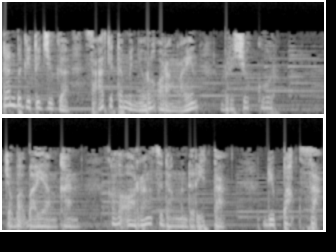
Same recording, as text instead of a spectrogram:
Dan begitu juga saat kita menyuruh orang lain bersyukur. Coba bayangkan kalau orang sedang menderita, dipaksa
